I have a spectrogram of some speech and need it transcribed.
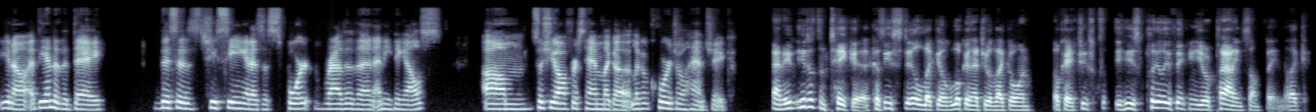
you know, at the end of the day, this is she's seeing it as a sport rather than anything else. Um, so she offers him like a like a cordial handshake. and he, he doesn't take it because he's still like you know looking at you like going okay she's he's clearly thinking you're planning something like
